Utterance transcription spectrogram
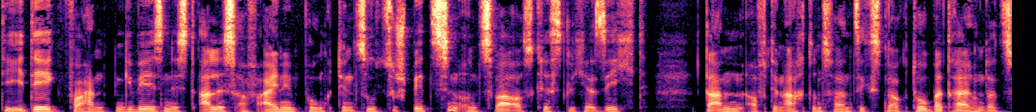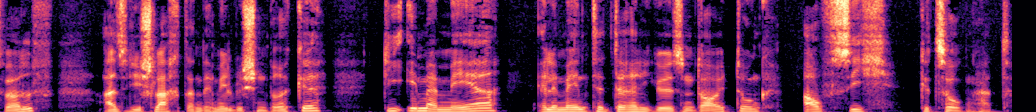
die Idee vorhanden gewesen ist, alles auf einen Punkt hinzuzuspitzen, und zwar aus christlicher Sicht, dann auf den 28. Oktober 312, also die Schlacht an der Milbischen Brücke, die immer mehr Elemente der religiösen Deutung auf sich gezogen hat.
